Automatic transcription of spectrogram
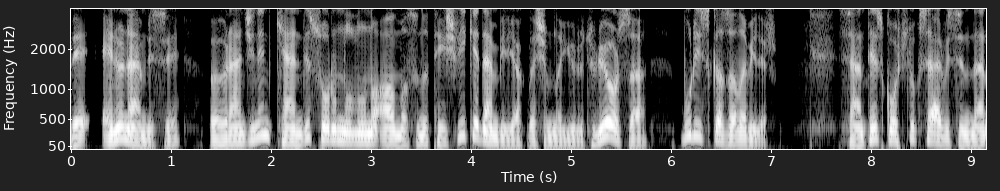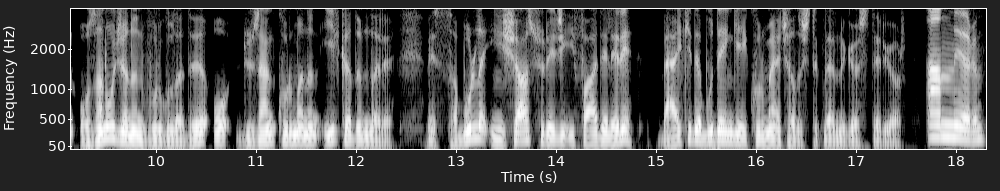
ve en önemlisi öğrencinin kendi sorumluluğunu almasını teşvik eden bir yaklaşımla yürütülüyorsa, bu risk azalabilir. Sentez Koçluk Servisinden Ozan Hoca'nın vurguladığı o düzen kurmanın ilk adımları ve sabırla inşa süreci ifadeleri belki de bu dengeyi kurmaya çalıştıklarını gösteriyor. Anlıyorum.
